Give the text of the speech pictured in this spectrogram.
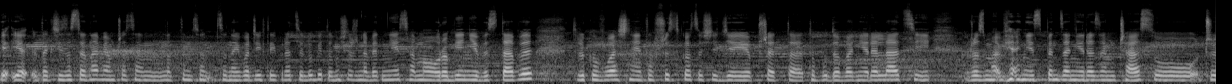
ja, ja tak się zastanawiam czasem nad tym, co, co najbardziej w tej pracy lubię, to myślę, że nawet nie samo robienie wystawy, tylko właśnie to wszystko, co się dzieje przed, to, to budowanie relacji, rozmawianie, spędzanie razem czasu, czy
